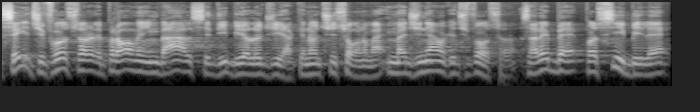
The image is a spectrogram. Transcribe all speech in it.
se ci fossero le prove invalsi di biologia, che non ci sono, ma immaginiamo che ci fossero, sarebbe possibile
